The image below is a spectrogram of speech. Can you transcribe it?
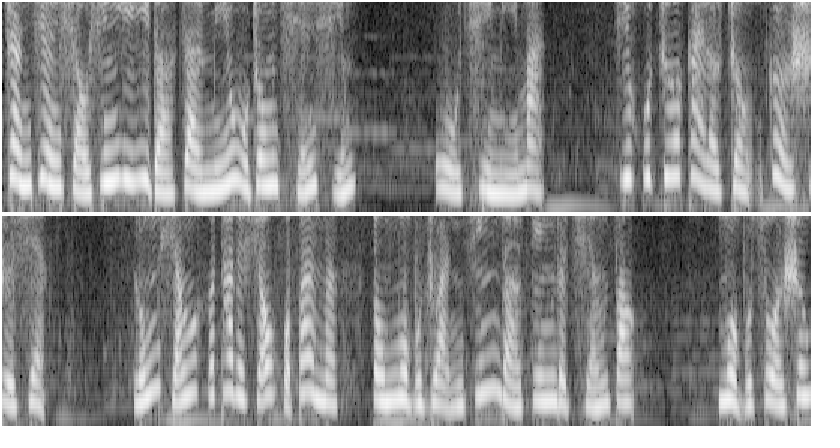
战舰小心翼翼地在迷雾中前行，雾气弥漫，几乎遮盖了整个视线。龙翔和他的小伙伴们都目不转睛地盯着前方。默不作声，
